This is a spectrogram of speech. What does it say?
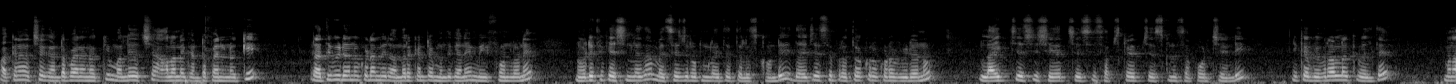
పక్కనే వచ్చే గంట పైన నొక్కి మళ్ళీ వచ్చే ఆలనే గంట పైన నొక్కి ప్రతి వీడియోను కూడా మీరు అందరికంటే ముందుగానే మీ ఫోన్లోనే నోటిఫికేషన్ లేదా మెసేజ్ రూపంలో అయితే తెలుసుకోండి. దయచేసి ప్రతి ఒక్కరు కూడా వీడియోను లైక్ చేసి షేర్ చేసి సబ్స్క్రైబ్ చేసుకుని సపోర్ట్ చేయండి. ఇక వివరాల్లోకి వెళ్తే మన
